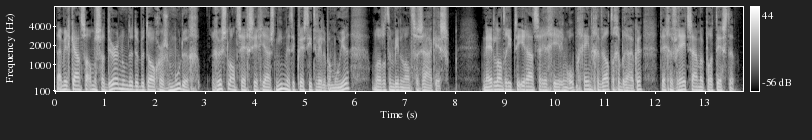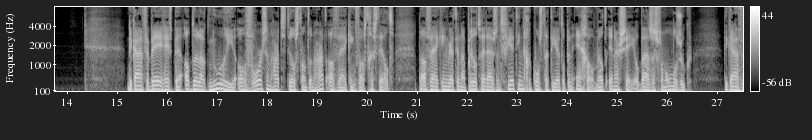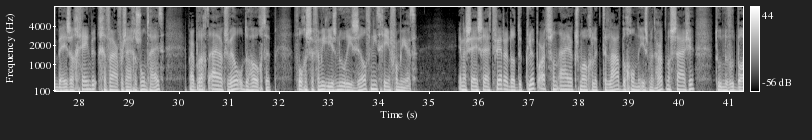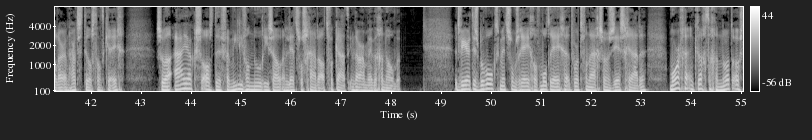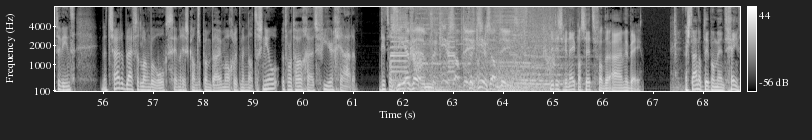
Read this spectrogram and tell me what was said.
De Amerikaanse ambassadeur noemde de betogers moedig. Rusland zegt zich juist niet met de kwestie te willen bemoeien, omdat het een binnenlandse zaak is. Nederland riep de Iraanse regering op geen geweld te gebruiken tegen vreedzame protesten. De KNVB heeft bij Abdelak Nouri al voor zijn hartstilstand een hartafwijking vastgesteld. De afwijking werd in april 2014 geconstateerd op een echo, meldt NRC op basis van onderzoek. De KNVB zag geen gevaar voor zijn gezondheid, maar bracht Ajax wel op de hoogte. Volgens zijn familie is Nouri zelf niet geïnformeerd. NRC schrijft verder dat de clubarts van Ajax mogelijk te laat begonnen is met hartmassage toen de voetballer een hartstilstand kreeg. Zowel Ajax als de familie van Nouri zou een letselschadeadvocaat in de arm hebben genomen. Het weer, het is bewolkt met soms regen of motregen. Het wordt vandaag zo'n 6 graden. Morgen een krachtige noordoostenwind. In het zuiden blijft het lang bewolkt en er is kans op een bui, mogelijk met natte sneeuw. Het wordt hooguit 4 graden. Dit was ZFM. Verkeersupdate. Verkeersupdate. Dit is René Passet van de ANWB. Er staan op dit moment geen...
